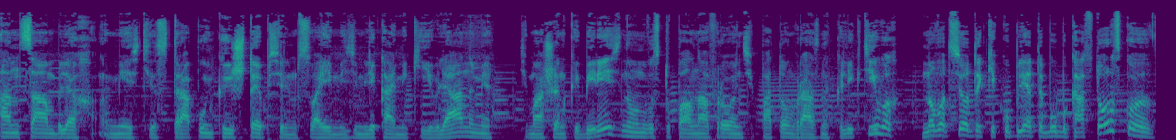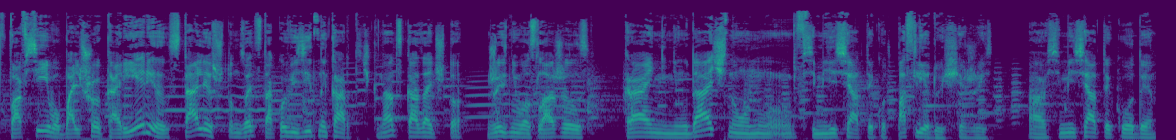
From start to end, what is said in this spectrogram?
ансамблях вместе с Тропунькой и Штепселем, своими земляками-киевлянами. Тимошенко и Березина он выступал на фронте, потом в разных коллективах. Но вот все-таки куплеты Бубы Косторского во всей его большой карьере стали, что называется, такой визитной карточкой. Надо сказать, что жизнь его сложилась крайне неудачно. Он ну, в 70-е год, последующая жизнь, а в 70-е годы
